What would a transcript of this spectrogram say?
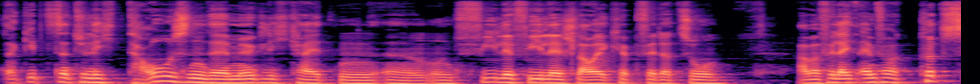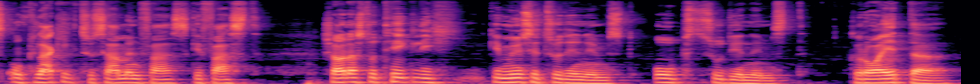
da gibt es natürlich tausende Möglichkeiten äh, und viele, viele schlaue Köpfe dazu. Aber vielleicht einfach kurz und knackig zusammengefasst. Schau, dass du täglich Gemüse zu dir nimmst, Obst zu dir nimmst, Kräuter,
